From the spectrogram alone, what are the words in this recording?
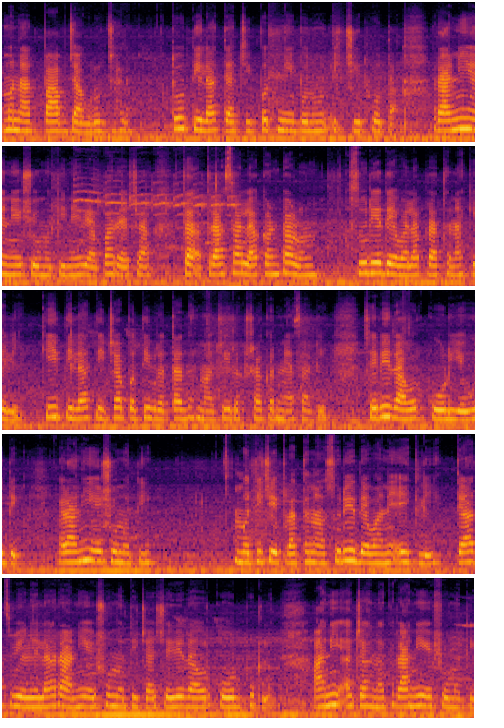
मनात पाप जागृत झाला. तो तिला त्याची पत्नी बनवून इच्छित होता. राणी आणि यशोमतीने व्यापाऱ्याच्या त्रा त्रासाला कंटाळून सूर्यदेवाला प्रार्थना केली की तिला तिच्या पतिव्रता धर्माची रक्षा करण्यासाठी शरीरावर कोड येऊ दे. राणी यशोमती मतीची प्रार्थना सूर्यदेवाने ऐकली. त्याच वेळेला राणी यशोमतीच्या शरीरावर कोड फुटलं आणि अचानक राणी यशोमती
